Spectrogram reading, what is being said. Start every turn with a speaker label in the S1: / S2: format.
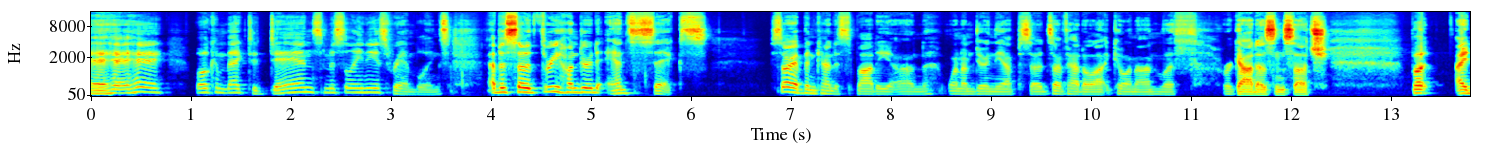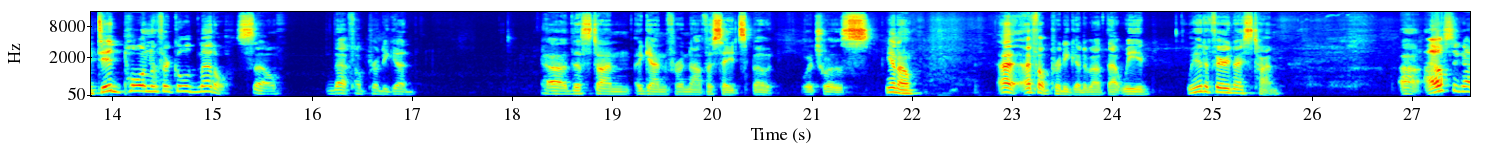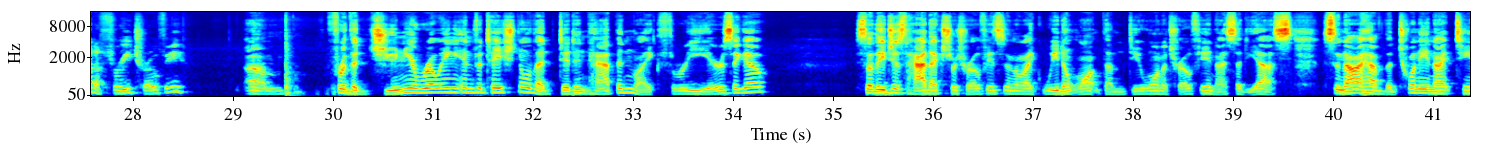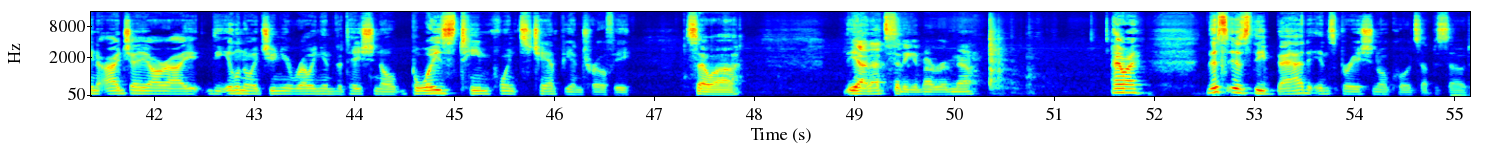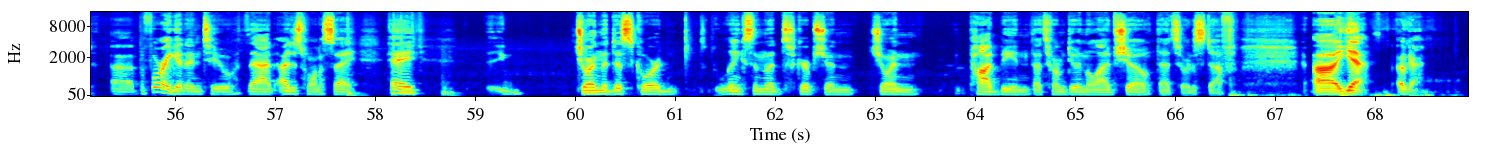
S1: Hey, hey, hey. Welcome back to Dan's Miscellaneous Ramblings, episode 306. Sorry I've been kind of spotty on when I'm doing the episodes. I've had a lot going on with regattas and such. But I did pull another gold medal, so that felt pretty good. Uh, this time, again, for a Novice 8's boat, which was, you know, I, I felt pretty good about that. We, we had a very nice time. Uh, I also got a free trophy um, for the junior rowing invitational that didn't happen like three years ago. So they just had extra trophies and they're like, we don't want them. Do you want a trophy? And I said, yes. So now I have the 2019 IJRI, the Illinois Junior Rowing Invitational Boys Team Points Champion trophy. So, uh, yeah, that's sitting in my room now. Anyway, this is the bad inspirational quotes episode. Uh, before I get into that, I just want to say, hey, join the Discord. Links in the description. Join Podbean. That's where I'm doing the live show. That sort of stuff. Uh, yeah. Okay.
